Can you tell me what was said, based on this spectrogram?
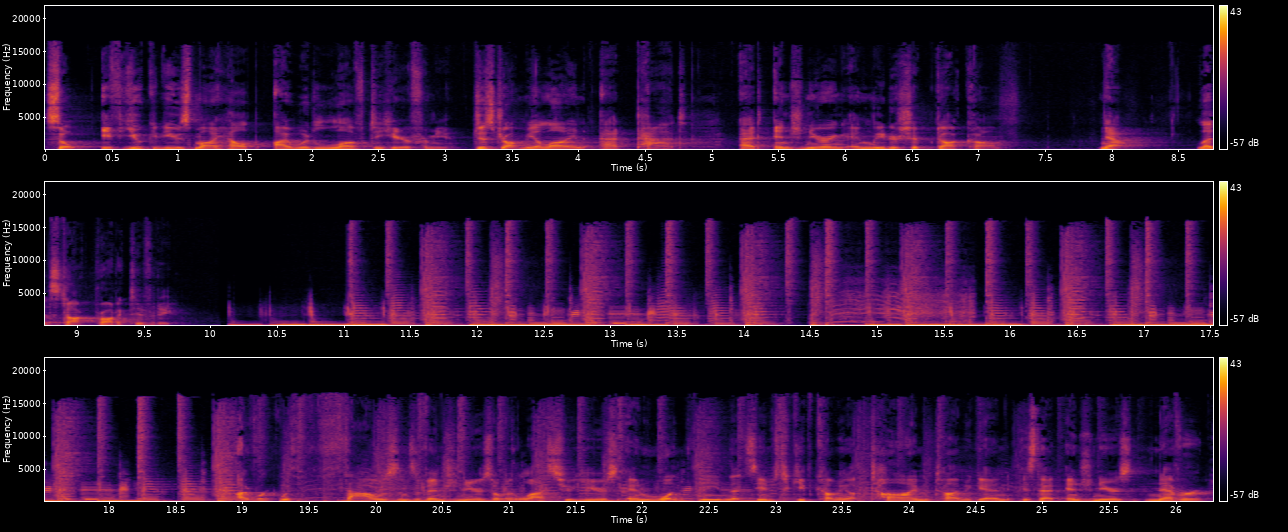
So if you could use my help, I would love to hear from you. Just drop me a line at pat at engineeringandleadership.com. Now, let's talk productivity. I've worked with thousands of engineers over the last few years, and one theme that seems to keep coming up time and time again is that engineers never,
